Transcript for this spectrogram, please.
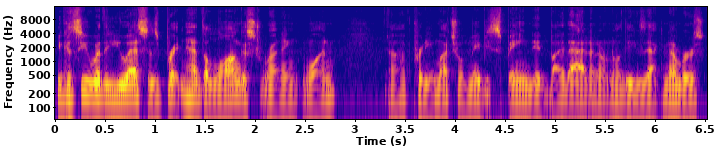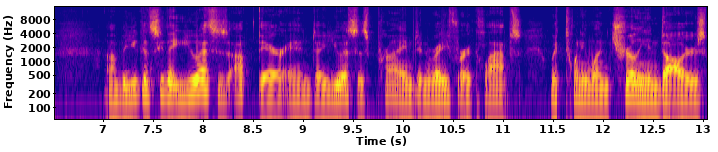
You can see where the U.S. is. Britain had the longest running one, uh, pretty much. Well, maybe Spain did by that. I don't know the exact numbers. Uh, but you can see that U.S. is up there, and uh, U.S. is primed and ready for a collapse with 21 trillion dollars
